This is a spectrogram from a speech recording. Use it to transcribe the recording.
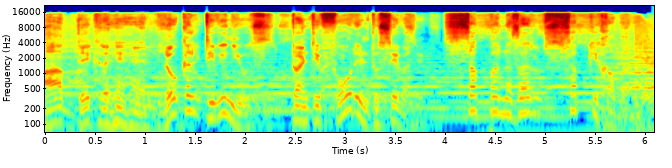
आप देख रहे हैं local TV news 24 four into seven. सब पर नज़र, सबकी खबर।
